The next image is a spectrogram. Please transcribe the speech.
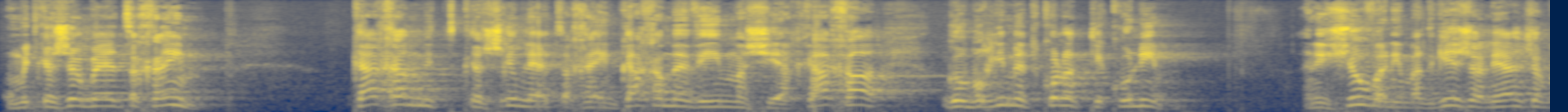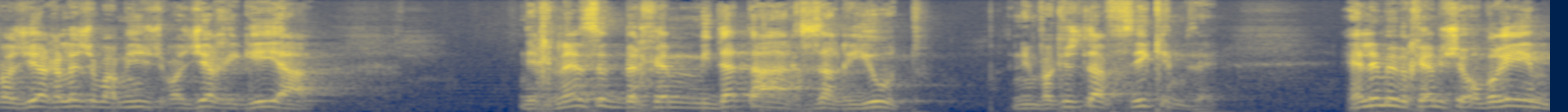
הוא מתקשר בעץ החיים. ככה מתקשרים לעץ החיים, ככה מביאים משיח, ככה גומרים את כל התיקונים. אני שוב, אני מדגיש על עניין של משיח, אלה שמאמינים שמשיח הגיע, נכנסת בכם מידת האכזריות. אני מבקש להפסיק עם זה. אלה מכם שאומרים,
